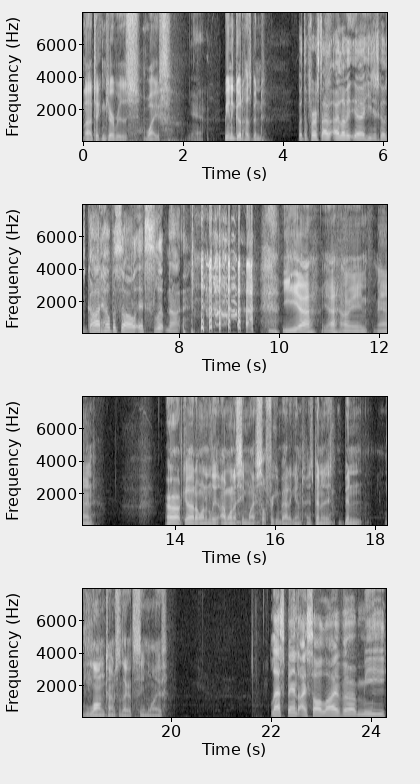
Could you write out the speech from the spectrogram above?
uh, taking care of his wife, Yeah. being a good husband. But the first, I, I love it. Uh, he just goes, "God help us all, it's Slipknot." Yeah, yeah. I mean, man. Oh God, I want to. I want to see him live so freaking bad again. It's been a been long time since I got to see him live. Last band I saw live, uh, me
